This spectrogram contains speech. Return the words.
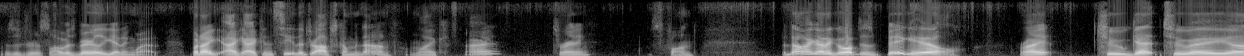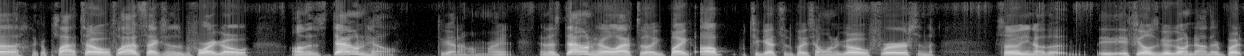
It was a drizzle. I was barely getting wet, but I I, I can see the drops coming down. I'm like, all right, it's raining. It's fun. But now I got to go up this big hill, right, to get to a uh, like a plateau, a flat section before I go on this downhill to get home, right? And this downhill, I have to like bike up to get to the place I want to go first, and so you know the it, feels good going down there, but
